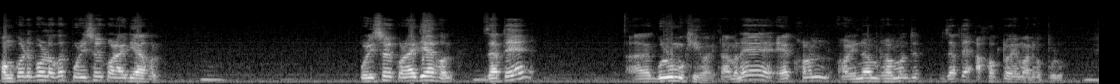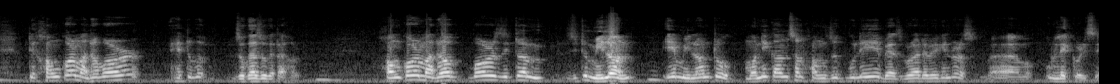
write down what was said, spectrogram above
শংকৰদেৱৰ লগত পৰিচয় কৰাই দিয়া হ'ল। পৰিচয় কৰাই দিয়া হ'ল যাতে গুৰুমুখী হয়। তাৰমানে এখন হৰিনাম ধৰ্মত যাতে আসক্ত হয় মাধৱ পুৰুষ গতিকে শংকৰ মাধৱৰ সেইটো যোগাযোগ এটা হ'ল। শংকৰ মাধৱৰ যিটো যিটো মিলন এই মিলনটোক মণিকাঞ্চন সংযোগ বুলি বেজবৰুৱাদেৱে কিন্তু উল্লেখ কৰিছে।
